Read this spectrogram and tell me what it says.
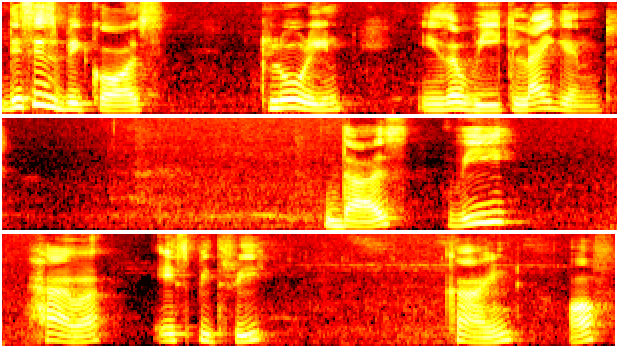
This is because chlorine is a weak ligand. Thus, we have a sp3 kind of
